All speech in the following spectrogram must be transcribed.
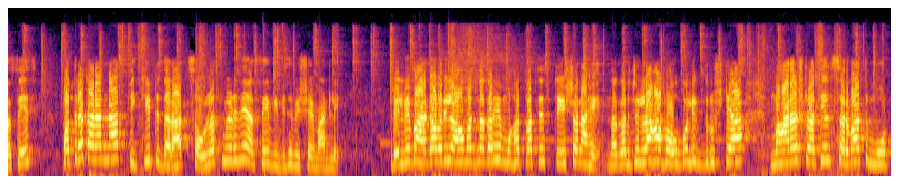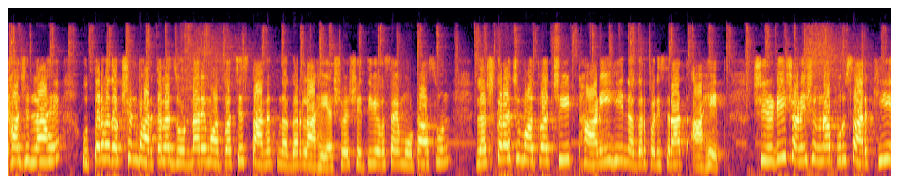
तसेच पत्रकारांना तिकीट दरात सवलत मिळणे असे विविध विषय मांडले. रेल्वे मार्गावरील अहमदनगर हे महत्त्वाचे स्टेशन आहे. नगर जिल्हा हा भौगोलिक दृष्ट्या महाराष्ट्रातील सर्वात मोठा जिल्हा आहे. उत्तर व दक्षिण भारताला जोडणारे महत्त्वाचे स्थानक नगरला आहे. याशिवाय शेती व्यवसाय मोठा असून लष्कराची महत्वाची ठाणी ही नगर परिसरात आहेत. शिर्डी शनी शिंगणापूर सारखी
